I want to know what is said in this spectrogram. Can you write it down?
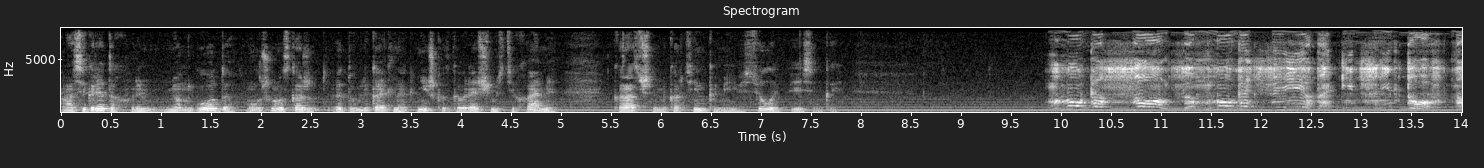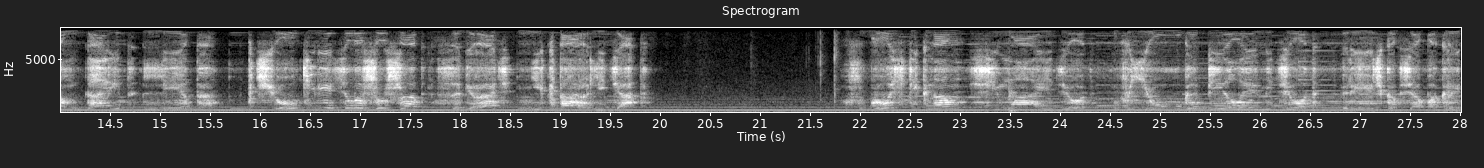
О секретах времен года малышу расскажет эта увлекательная книжка с говорящими стихами, красочными картинками и веселой песенкой. лежат, собирать нектар летят. В гости к нам зима идет, в юго белая метет, речка вся покрыта.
